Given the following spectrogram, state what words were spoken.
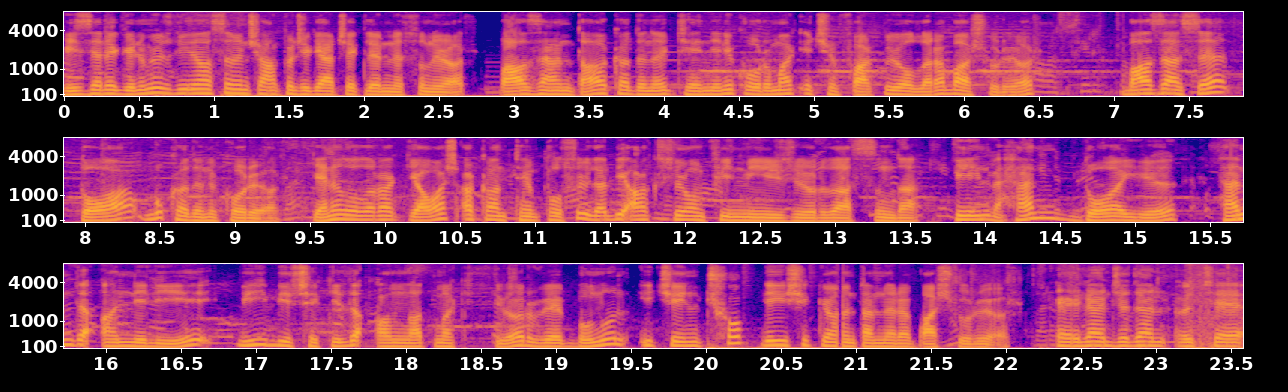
bizlere günümüz dünyasının çarpıcı gerçeklerini sunuyor. Bazen dağ kadını kendini korumak için farklı yollara başvuruyor, bazense doğa bu kadını koruyor. Genel olarak yavaş akan temposuyla bir aksiyon filmi izliyoruz aslında. Film hem doğayı hem de anneliği iyi bir şekilde anlatmak istiyor ve bunun için çok değişik yöntemlere başvuruyor. Eğlenceden öte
